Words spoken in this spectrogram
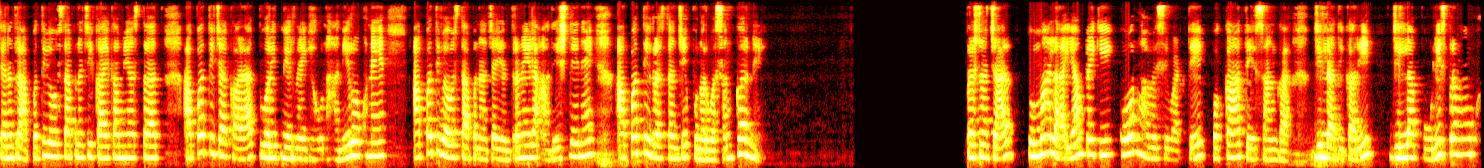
त्यानंतर आपत्ती व्यवस्थापनाची काय कामे असतात? आपत्तीच्या काळात त्वरित निर्णय घेऊन हानी रोखणे आपत्ती व्यवस्थापनाच्या यंत्रणेला आदेश देणे आपत्तीग्रस्तांचे पुनर्वसन करणे. प्रश्न चार तुम्हाला यापैकी कोण व्हावेसे वाटते व का ते सांगा. जिल्हाधिकारी जिल्हा पोलीस प्रमुख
